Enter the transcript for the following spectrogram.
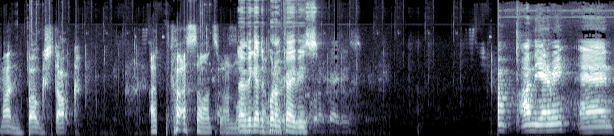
Mine bog stock. I've got a silencer on mine. Don't forget to put on I'm gonna- I'm the enemy, and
